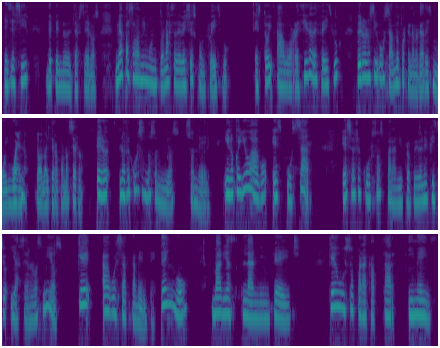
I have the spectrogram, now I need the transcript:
Es decir, dependo de terceros. Me ha pasado a mí un montonazo de veces con Facebook. Estoy aborrecida de Facebook, pero lo sigo usando porque la verdad es muy bueno. Todo hay que reconocerlo. Pero los recursos no son míos, son de él. Y lo que yo hago es usar esos recursos para mi propio beneficio y hacerlos míos. ¿Qué hago exactamente? Tengo varias landing page que uso para captar emails.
